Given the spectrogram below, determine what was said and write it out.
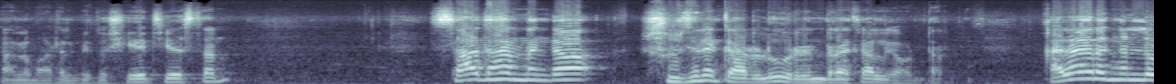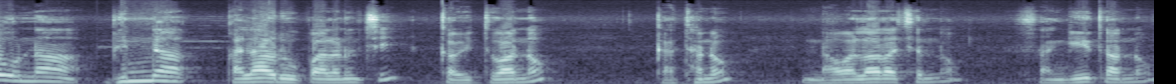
నాలుగు మాటలు మీతో షేర్ చేస్తాను. సాధారణంగా సృజనకారులు రెండు రకాలుగా ఉంటారు. కళారంగంలో ఉన్న భిన్న కళారూపాల నుంచి కవిత్వాన్నో కథనో నవల రచనో సంగీతాన్నో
